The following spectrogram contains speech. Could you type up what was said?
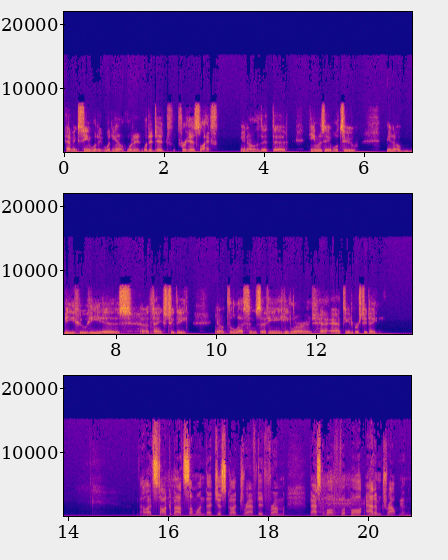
having seen what it what you know what it what it did for his life. You know that uh, he was able to, you know, be who he is uh, thanks to the, you know, the lessons that he he learned at the University of Dayton. Now let's talk about someone that just got drafted from basketball to football. Adam Trautman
